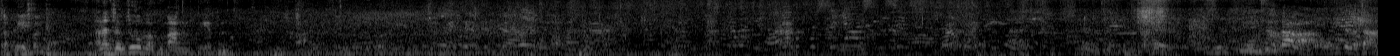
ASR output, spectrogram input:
是配分的。当然，这这个不马上配分。我们这个大了，我们这个大。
